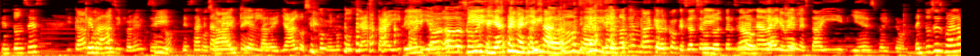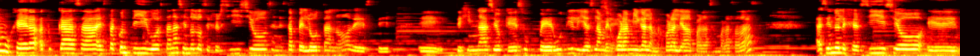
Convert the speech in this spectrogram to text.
Entonces, y cada ¿qué cuerpo va? es diferente, sí, exactamente. O sea, hay quien la de ya los cinco minutos ya está ahí sí, pariendo. sí, y es primeriza, ¿no? O sea, sí, que no tiene nada que ver con que sea el segundo o el tercero. No, nada y hay que quien está ahí 10, 20 horas. Entonces va la mujer a, tu casa, está contigo, están haciendo los ejercicios en esta pelota, ¿no? De este... Eh, de gimnasio que es súper útil y es la mejor amiga, la mejor aliada para las embarazadas. Haciendo el ejercicio, eh,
